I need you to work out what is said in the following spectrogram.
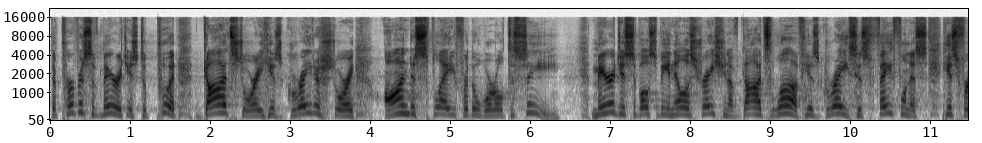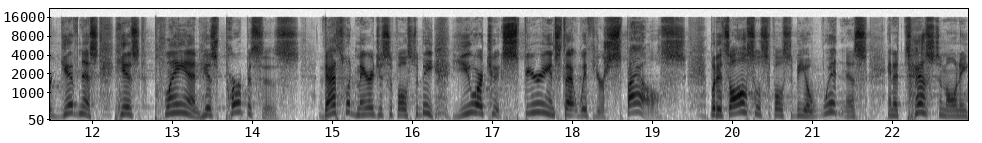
The purpose of marriage is to put God's story, His greater story, on display for the world to see. Marriage is supposed to be an illustration of God's love, His grace, His faithfulness, His forgiveness, His plan, His purposes. That's what marriage is supposed to be. You are to experience that with your spouse, but it's also supposed to be a witness and a testimony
